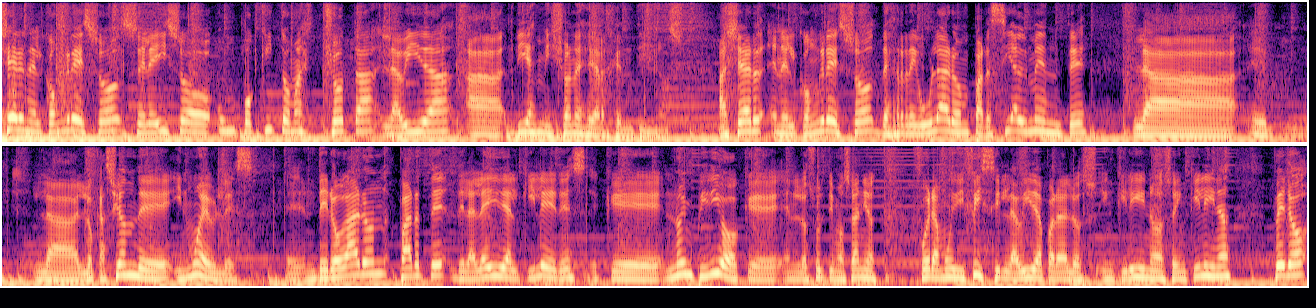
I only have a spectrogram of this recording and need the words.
Ayer en el Congreso se le hizo un poquito más chota la vida a 10 millones de argentinos. Ayer en el Congreso desregularon parcialmente la, eh, la locación de inmuebles. Eh, derogaron parte de la ley de alquileres que no impidió que en los últimos años fuera muy difícil la vida para los inquilinos e inquilinas, pero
